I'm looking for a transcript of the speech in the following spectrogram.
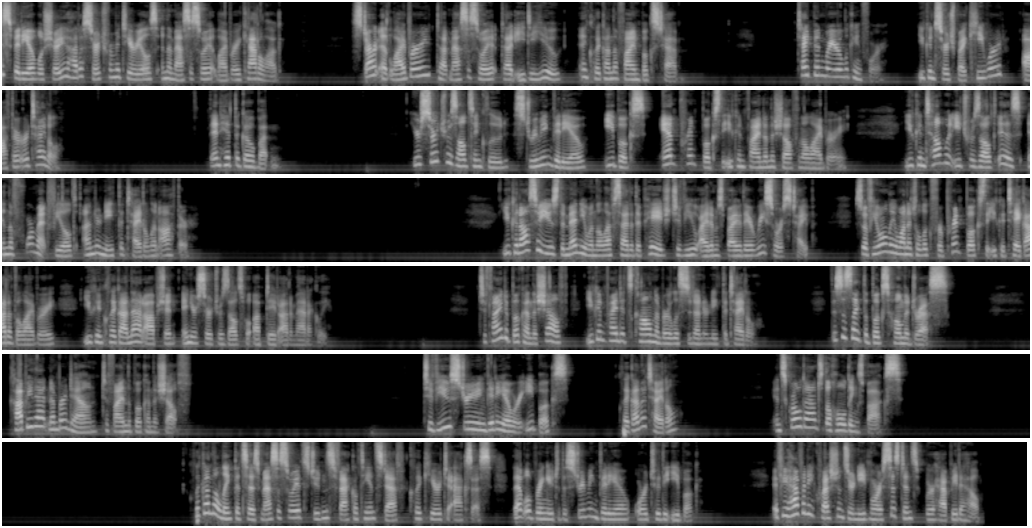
This video will show you how to search for materials in the Massasoit Library catalog. Start at library.massasoit.edu and click on the Find Books tab. Type in what you're looking for. You can search by keyword, author, or title. Then hit the Go button. Your search results include streaming video, ebooks, and print books that you can find on the shelf in the library. You can tell what each result is in the Format field underneath the title and author. You can also use the menu on the left side of the page to view items by their resource type. So if you only wanted to look for print books that you could take out of the library, you can click on that option and your search results will update automatically. To find a book on the shelf, you can find its call number listed underneath the title. This is like the book's home address. Copy that number down to find the book on the shelf. To view streaming video or ebooks, click on the title and scroll down to the Holdings box. Click on the link that says Massasoit Students, Faculty, and Staff. Click here to access. That will bring you to the streaming video or to the ebook. If you have any questions or need more assistance, we're happy to help.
